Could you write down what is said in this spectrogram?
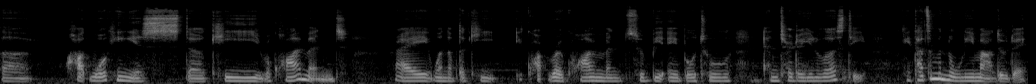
uh, hard working is the key requirement, right? One of the key requirements to be able to enter the university. 给他这么努力嘛，对不对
